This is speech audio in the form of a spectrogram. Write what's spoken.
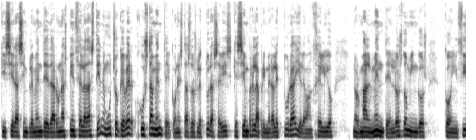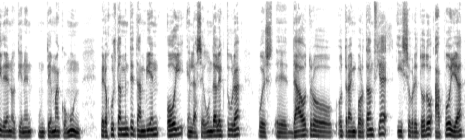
quisiera simplemente dar unas pinceladas, tiene mucho que ver justamente con estas dos lecturas. Sabéis que siempre la primera lectura y el Evangelio normalmente en los domingos coinciden o tienen un tema común, pero justamente también hoy en la segunda lectura pues eh, da otro, otra importancia y sobre todo apoya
